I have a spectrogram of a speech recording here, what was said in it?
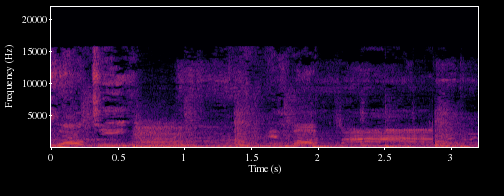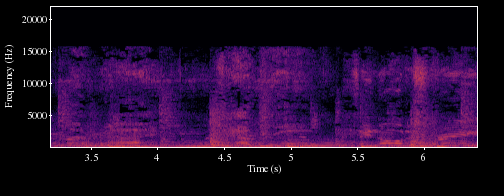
Is LT? It's about five. Alright. Outro. Say no to string.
